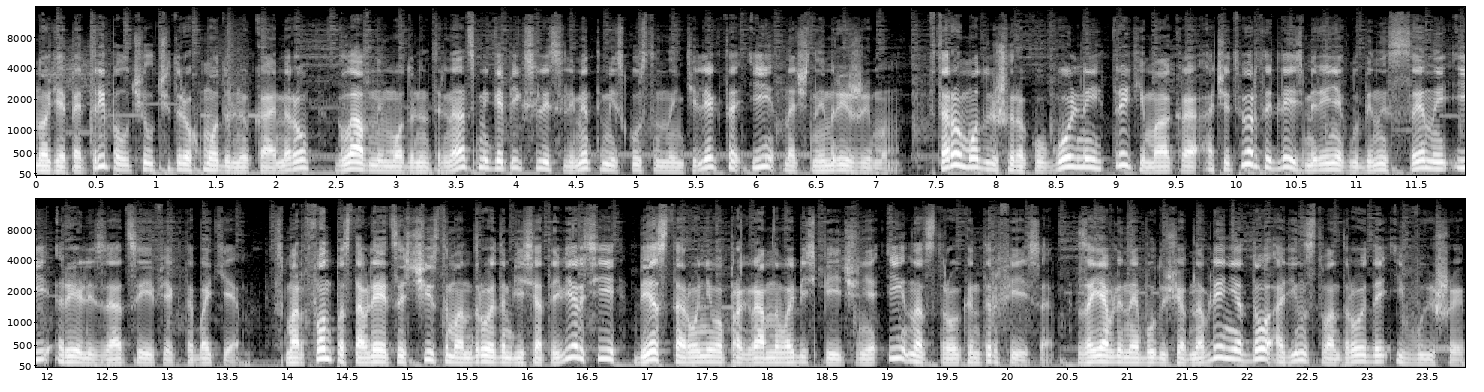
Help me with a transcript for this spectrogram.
Nokia 5.3 получил четырехмодульную камеру, главный модуль на 13 мегапикселей с элементами искусственного интеллекта и ночным режимом. Второй модуль широкоугольный, третий макро, а четвертый для измерения глубины сцены и реализации эффекта боке. Смартфон поставляется с чистым Android 10 версии без стороннего программного обеспечения и надстроек интерфейса. Заявленное будущее обновление до 11 Android и выше.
